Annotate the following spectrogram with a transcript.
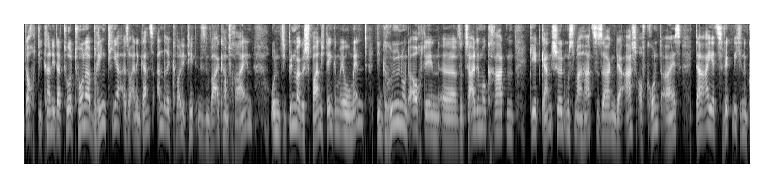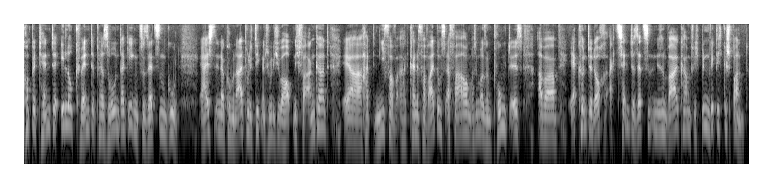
doch, die Kandidatur Turner bringt hier also eine ganz andere Qualität in diesen Wahlkampf rein. Und ich bin mal gespannt. Ich denke mal im Moment, die Grünen und auch den äh, Sozialdemokraten geht ganz schön, um es mal hart zu sagen, der Arsch auf Grundeis, da jetzt wirklich eine kompetente, eloquente Person dagegen zu setzen. Gut, er ist in der Kommunalpolitik natürlich überhaupt nicht verankert. Er hat nie hat keine Verwaltungserfahrung, was immer so ein Punkt ist. Aber er könnte doch Akzente setzen in diesem Wahlkampf. Ich bin wirklich gespannt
